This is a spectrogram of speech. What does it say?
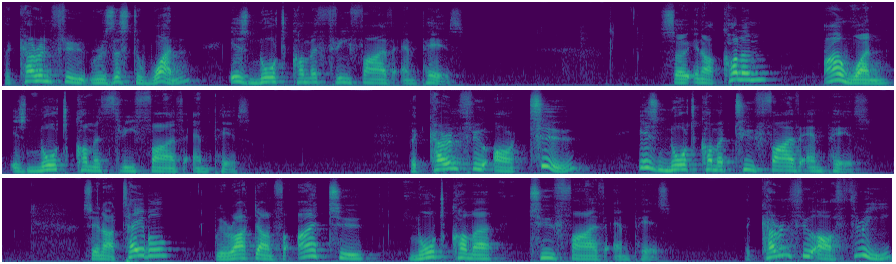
The current through resistor 1 is 0.35 amperes. So in our column, I1 is 0.35 amperes. The current through R2 is 0.25 amperes. So in our table, we write down for I2 0.25 amperes. The current through R3,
